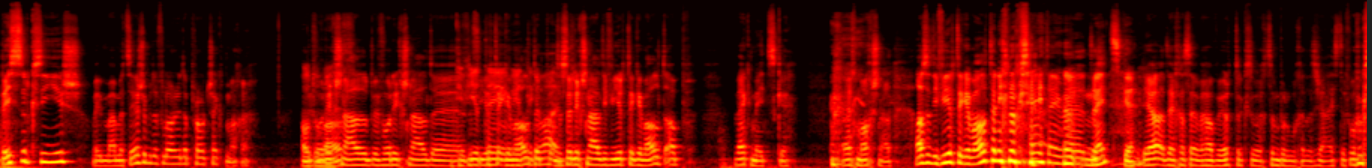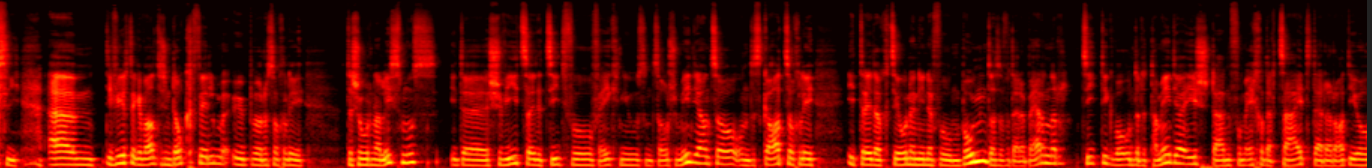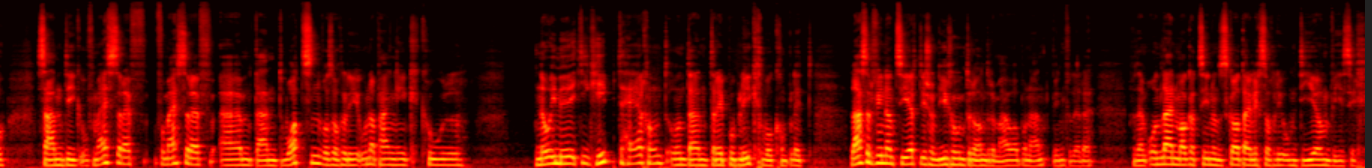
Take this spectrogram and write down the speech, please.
bisschen besser war. Wenn wir zuerst über den Florida Project machen. Oder bevor, ich schnell, bevor ich schnell de, die vierte, vierte Gewalt, vierte Gewalt. Oder soll ich schnell die vierte Gewalt ab wegmetzgen? ich mach schnell. Also die vierte Gewalt habe ich noch gesehen. Metzgen? Ja, ich habe Wörter gesucht zum Brauchen, das war eines davon. Ähm, die vierte Gewalt ist ein Doc-Film über so ein bisschen den Journalismus in der Schweiz, so in der Zeit von Fake News und Social Media und so. Und es geht so ein bisschen in die Redaktionen vom Bund, also von der Berner Zeitung, die unter der Tamedia ist, dann vom Echo der Zeit, der Radiosendung auf dem SRF, vom SRF, ähm, dann die Watson, wo so ein bisschen unabhängig, cool, neumütig, hip daherkommt und dann die Republik, wo komplett leserfinanziert ist und ich unter anderem auch Abonnent bin von, der, von dem Online-Magazin und es geht eigentlich so ein bisschen um die, um wie sich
